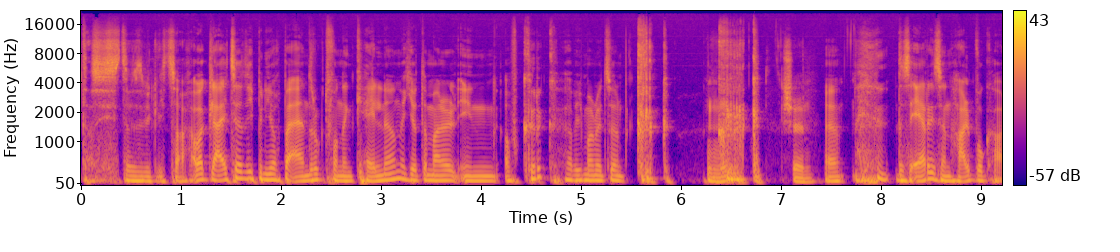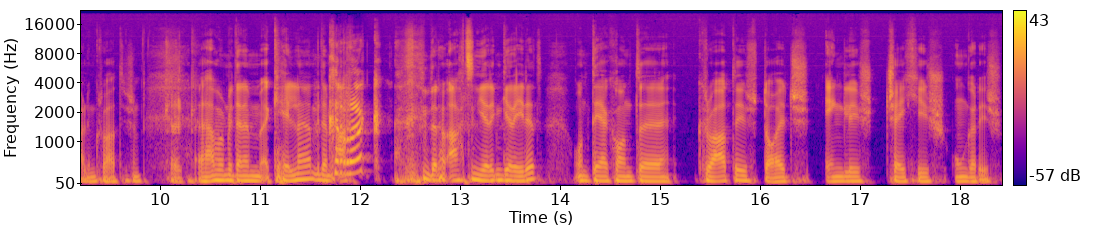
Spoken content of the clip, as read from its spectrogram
das ist, das ist wirklich Sache. Aber gleichzeitig bin ich auch beeindruckt von den Kellnern. Ich hatte mal in, auf Krk, habe ich mal mit so einem Krk, Krk, Schön. das R ist ein Halbvokal im Kroatischen. Krk. Äh, haben wir mit einem Kellner, mit einem, mit einem 18-Jährigen geredet und der konnte Kroatisch, Deutsch, Englisch, Tschechisch, Ungarisch.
